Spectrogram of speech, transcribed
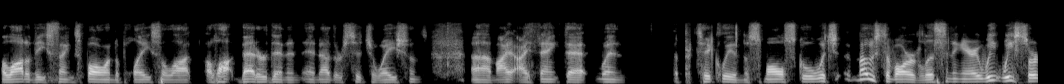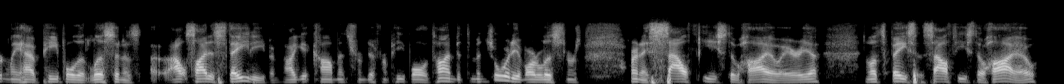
A lot of these things fall into place a lot a lot better than in, in other situations. Um, I, I, think that when particularly in the small school which most of our listening area we, we certainly have people that listen as uh, outside of state even. I get comments from different people all the time but the majority of our listeners are in a southeast ohio area. And let's face it southeast ohio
